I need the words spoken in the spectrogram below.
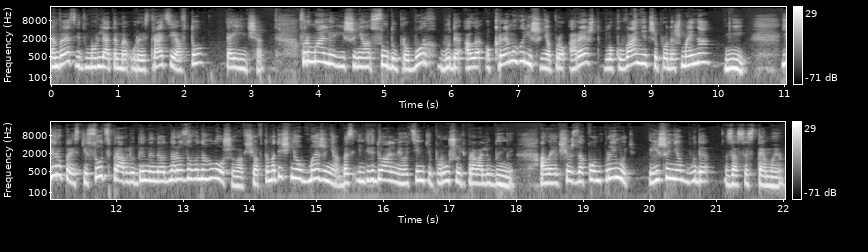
МВС відмовлятиме у реєстрації авто та інше. Формально рішення суду про борг буде, але окремого рішення про арешт, блокування чи продаж майна ні. Європейський суд з прав людини неодноразово наголошував, що автоматичні обмеження без індивідуальної оцінки порушують права людини. Але якщо ж закон приймуть, рішення буде за системою.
